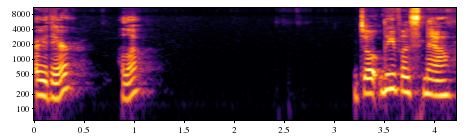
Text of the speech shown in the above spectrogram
Are you there? Hello? Don't leave us now.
